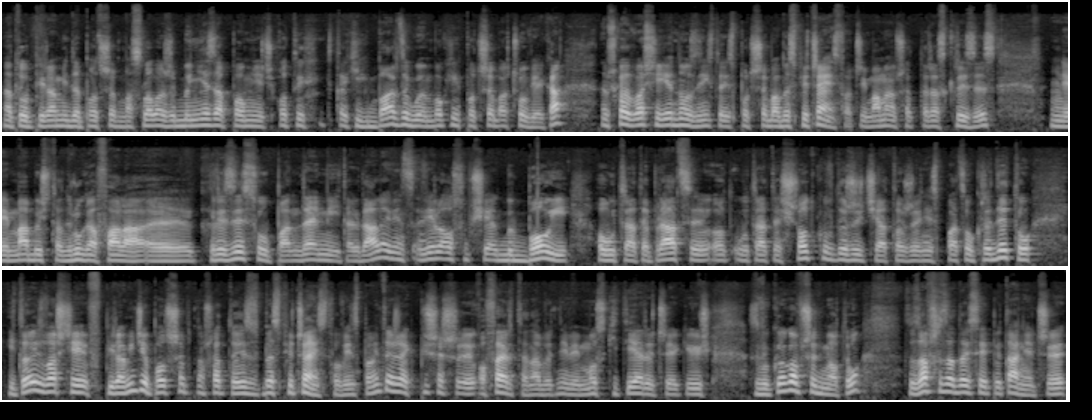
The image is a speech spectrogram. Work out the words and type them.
na tą piramidę potrzeb Maslowa, żeby nie zapomnieć o tych takich bardzo głębokich potrzebach człowieka. Na przykład właśnie jedną z nich to jest potrzeba bezpieczeństwa, czyli mamy na przykład teraz kryzys, e, ma być ta druga fala e, kryzysu, pandemii i tak dalej, więc wiele osób się jakby boi o utratę pracy, o utratę środków do życia, to, że nie spłacą kredytu i to jest właśnie w piramidzie potrzeb na przykład to jest bezpieczeństwo, więc pamiętaj, że jak piszesz ofertę, nawet nie wiem, moskitiery czy jakiegoś zwykłego przedmiotu, to zawsze zadaj sobie pytanie, czy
